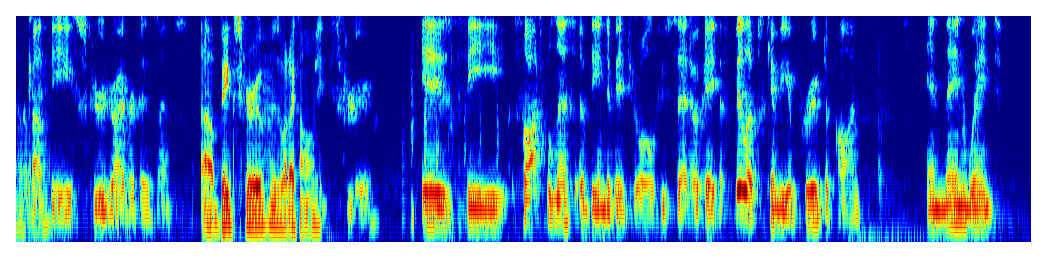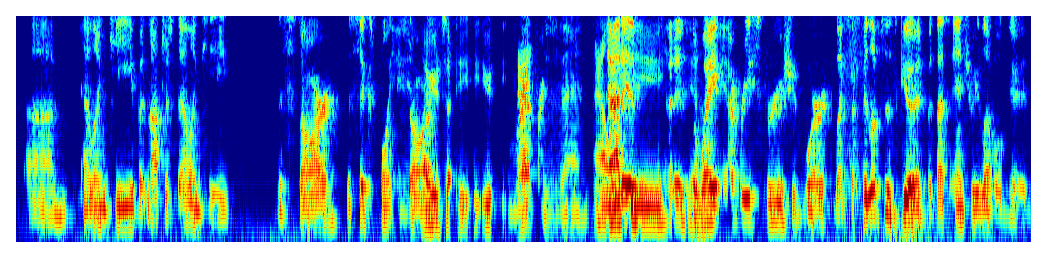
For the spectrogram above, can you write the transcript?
about the screwdriver business, oh, big screw is what I call them. big screw, is the thoughtfulness of the individual who said, "Okay, the Phillips can be improved upon," and then went um, Ellen Key, but not just Ellen Key, the star, the six point Oh, star. you're, t- you Represent. Allen that is key, that is yeah. the way every screw should work. Like the Phillips is good, but that's entry level good.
